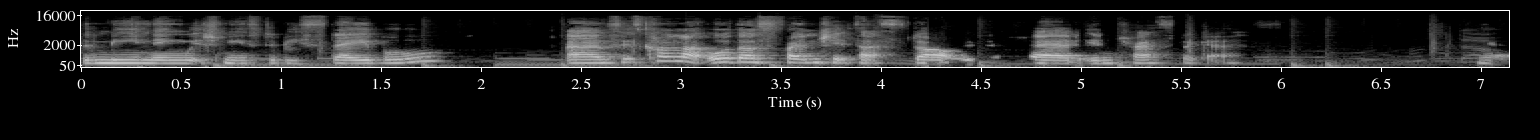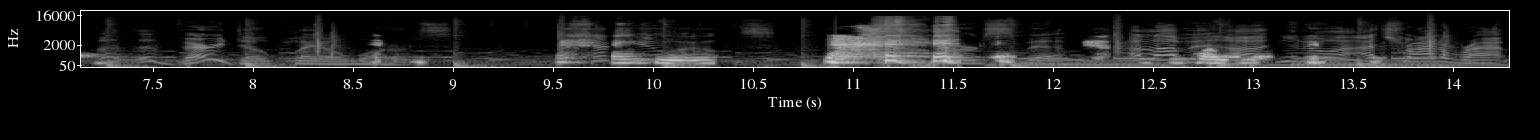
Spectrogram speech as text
the meaning which needs to be stable. Um, so it's kind of like all those friendships that start with a shared interest, I guess. That's dope. Yeah. That's very dope play on words. Thank you. I love it. Uh, you know, I try to rap.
